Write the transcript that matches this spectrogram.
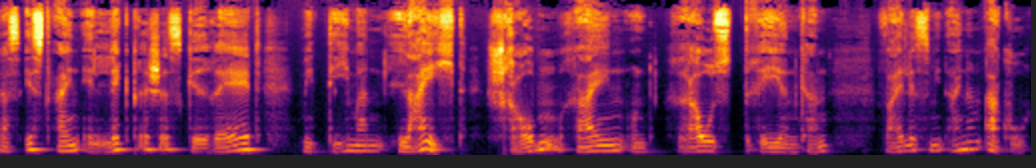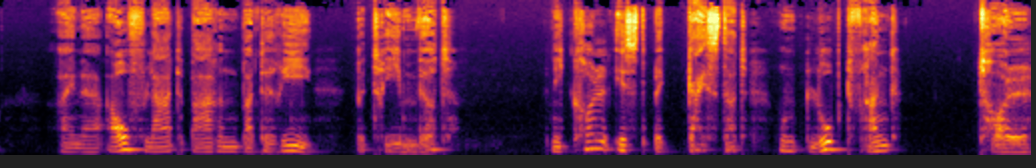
das ist ein elektrisches Gerät, mit dem man leicht Schrauben rein und rausdrehen kann, weil es mit einem Akku, einer aufladbaren Batterie betrieben wird. Nicole ist begeistert und lobt Frank. Toll,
